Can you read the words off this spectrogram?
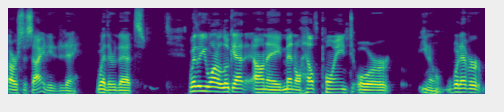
our society today. Whether that's whether you want to look at it on a mental health point or you know whatever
